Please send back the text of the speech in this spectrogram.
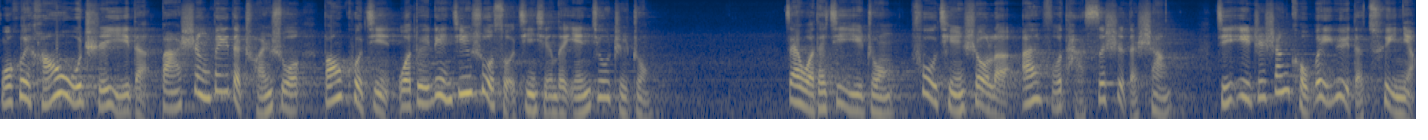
我会毫无迟疑地把圣杯的传说包括进我对炼金术所进行的研究之中。在我的记忆中，父亲受了安福塔斯式的伤，即一只伤口未愈的翠鸟，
